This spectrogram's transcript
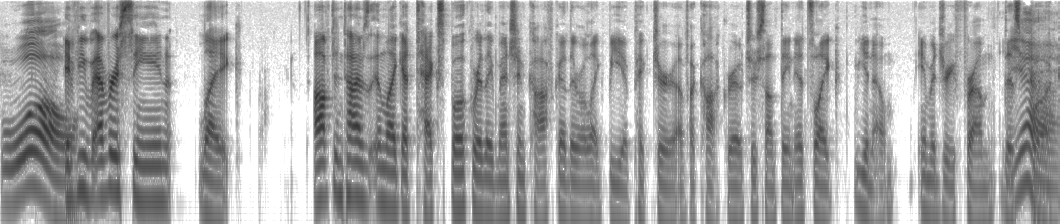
Whoa! if you've ever seen like oftentimes in like a textbook where they mention Kafka, there will like be a picture of a cockroach or something. It's like, you know, imagery from this yeah, book.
